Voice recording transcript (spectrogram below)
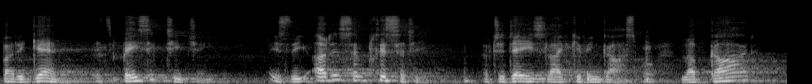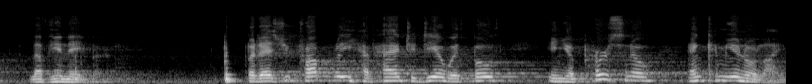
But again, its basic teaching is the utter simplicity of today's life giving gospel love God, love your neighbor. But as you probably have had to deal with both in your personal and communal life,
